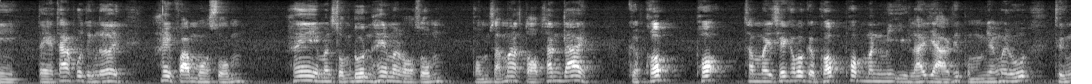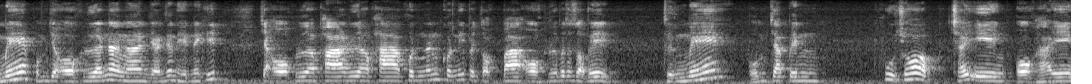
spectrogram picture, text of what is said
ณี แต่ถ้าพูดถึงเลยให้ความเหมาะสม ให้มันสมดุลให้มันเหมาะสม ผมสามารถตอบท่านได้เกือบครบ เพราะทำไมใช้คำว่าเกือบครบ เพราะมันมีอีกหลายอย่างที่ผมยังไม่รู้ ถึงแม้ผมจะออกเรือหน้างานอย่างที่ท่านเห็นในคลิป จะออกเรือพาเรือพาคนนั้นคนนี้ไปตกปลาออกเรือไปทดสอบเอง ถึงแม้ผมจะเป็นผู้ชอบใช้เองออกหาเอง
